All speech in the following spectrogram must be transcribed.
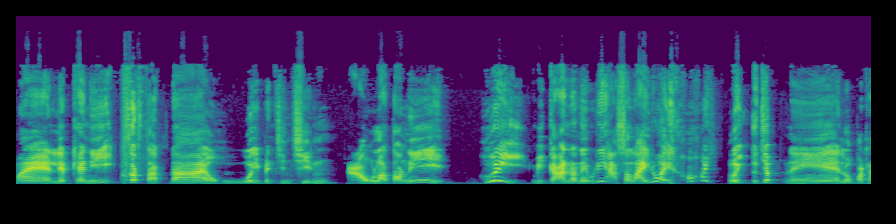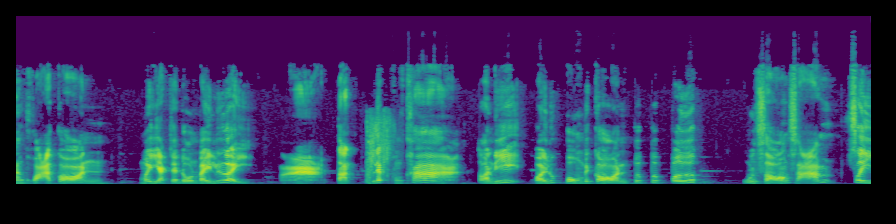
แม่เล็บแค่นี้ก็ตัดได้ โอ้โห เป็นชิ้นๆ เอาละตอนนี้ เฮ้ย มีการอะไรวะเนี่ยสไลด์ด้วย เฮ้ยเฮ้ยเอ้ยจะแน่ลงมาทางขวาก่อน ไม่อยากจะโดนใบเลื่อยมาตัดเล็บของข้า ตอนนี้ปล่อยลูกโป่งไปก่อน ปึ๊บปึ๊บปึ๊บอุนสองสามสี่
